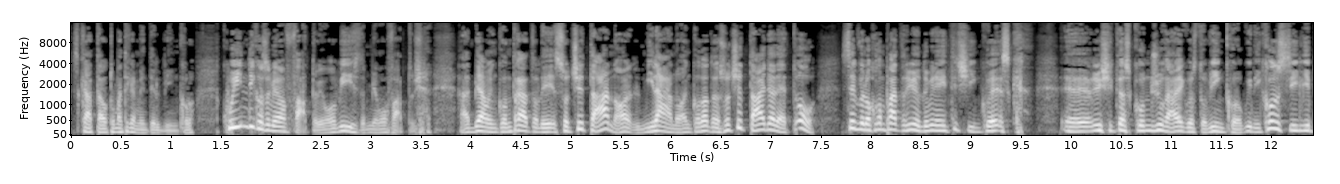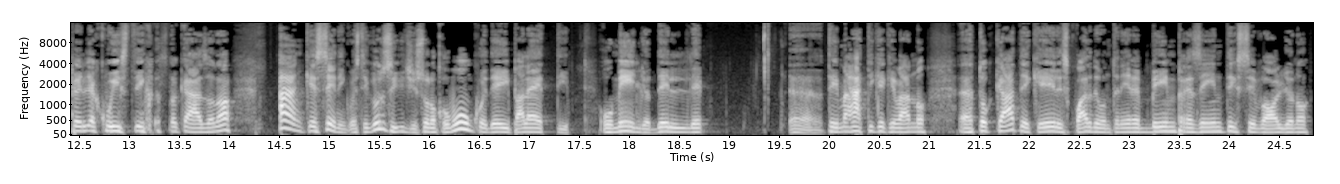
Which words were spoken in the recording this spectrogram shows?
scatta automaticamente il vincolo. Quindi cosa abbiamo fatto? Abbiamo visto, abbiamo fatto, cioè, abbiamo incontrato le società, no? il Milano ha incontrato le società e gli ha detto oh, se ve lo comprate nel 2025 sc- eh, riuscite a scongiurare questo vincolo quindi consigli per gli acquisti in questo caso, no? Anche se in questi consigli ci sono comunque dei paletti, o meglio delle eh, tematiche che vanno eh, toccate e che le squadre devono tenere ben presenti se vogliono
